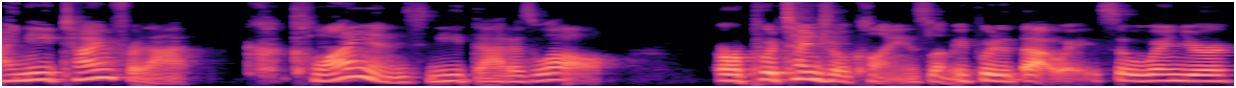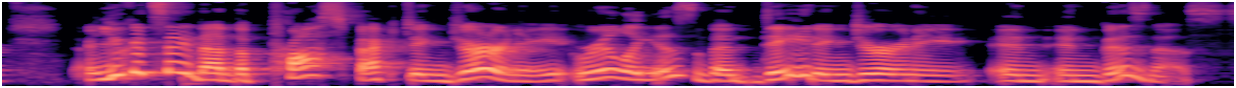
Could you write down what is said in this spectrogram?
I need time for that. C- clients need that as well or potential clients let me put it that way. So when you're you could say that the prospecting journey really is the dating journey in in business.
